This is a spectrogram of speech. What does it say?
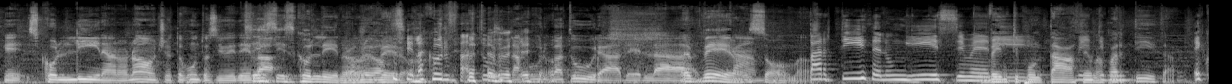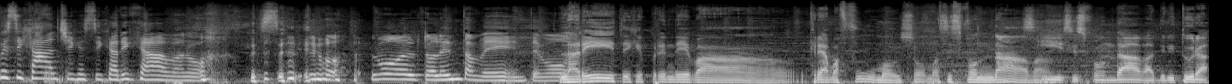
che scollinano, no? A un certo punto si vedeva Sì, sì, scollinano, proprio è vero. Sì, la curvatura. la curvatura della È vero, del campo. insomma. partite lunghissime 20 di- puntate, 20 una pun- partita. e questi calci che si caricavano Sì. tipo, molto lentamente molto. La rete che prendeva, creava fumo, insomma, si sfondava. Sì, si sfondava, addirittura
